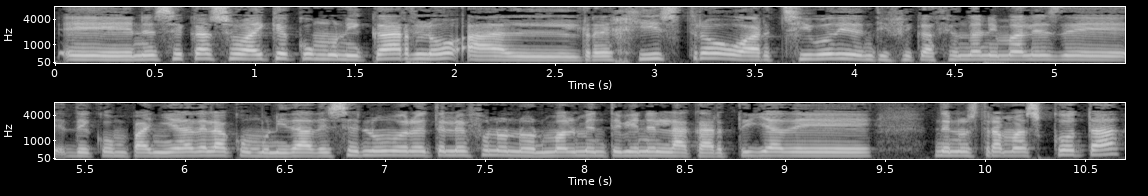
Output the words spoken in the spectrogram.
eh, en ese caso, hay que comunicarlo al registro o archivo de identificación de animales de, de, compañía de la comunidad. Ese número de teléfono normalmente viene en la cartilla de, de nuestra mascota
